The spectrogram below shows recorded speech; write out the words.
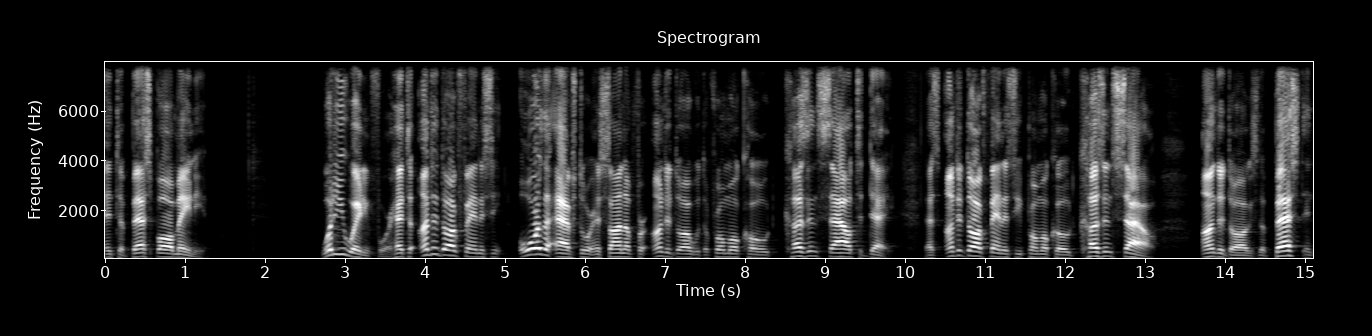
into Best Ball Mania. What are you waiting for? Head to Underdog Fantasy or the App Store and sign up for Underdog with the promo code Cousin Sal today. That's Underdog Fantasy promo code Cousin Sal. Underdog is the best and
